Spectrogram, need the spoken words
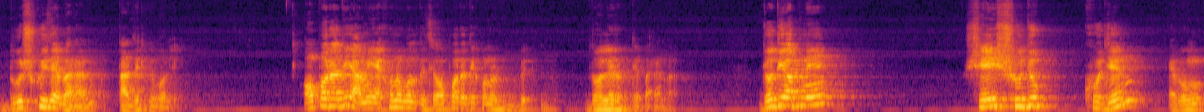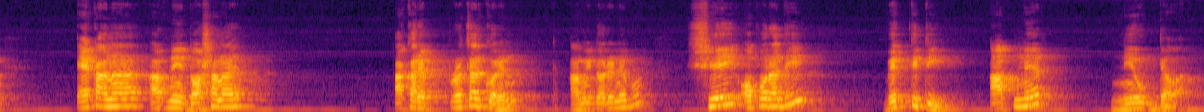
দুষ্কৃতে বেড়ান, তাদেরকে বলি। অপরাধী, আমি এখনও বলতেছি, অপরাধী কোনো দলের হতে পারে না। যদি আপনি সেই সুযোগ খুঁজেন এবং এক আনা আপনি দশ আনা আকারে প্রচার করেন, আমি ধরে নেব সেই অপরাধী ব্যক্তিটি আপনার নিয়োগ দেওয়া।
